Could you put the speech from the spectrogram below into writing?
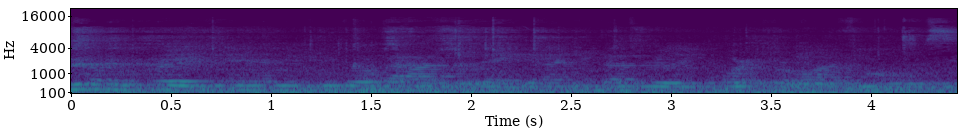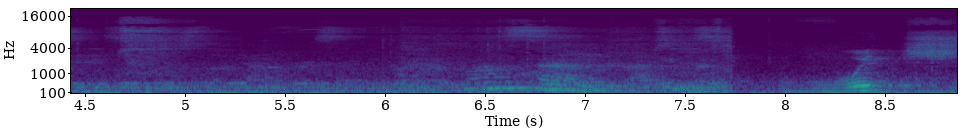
yourself a break, and then you can go back to think. And I think that's really important for a lot of people to see. Is just slow down for a second. Awesome. Which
